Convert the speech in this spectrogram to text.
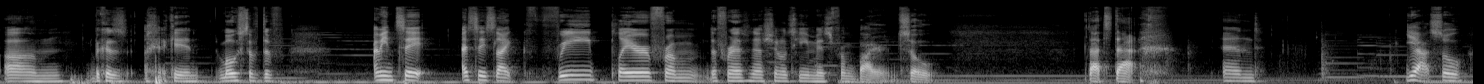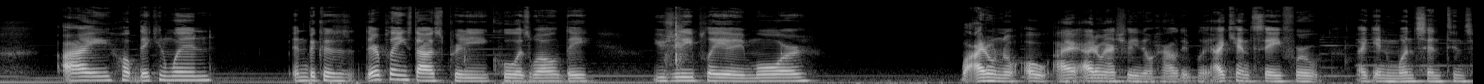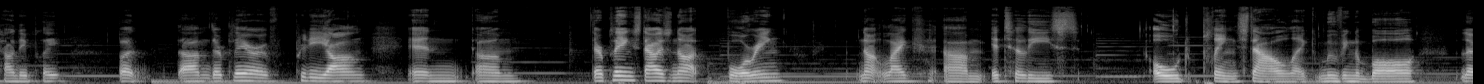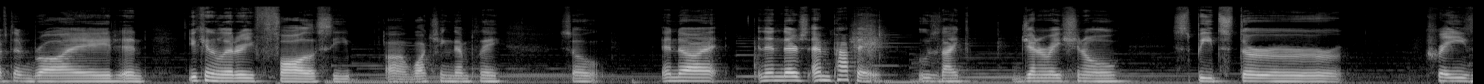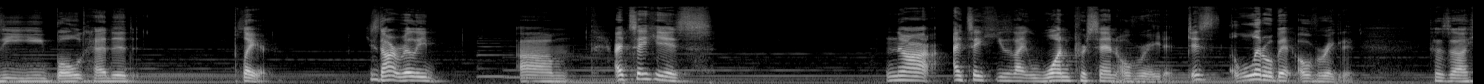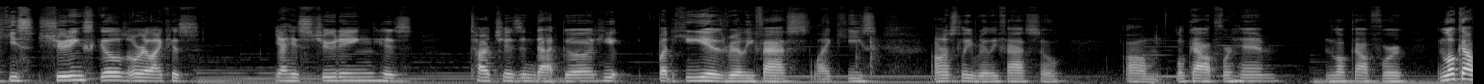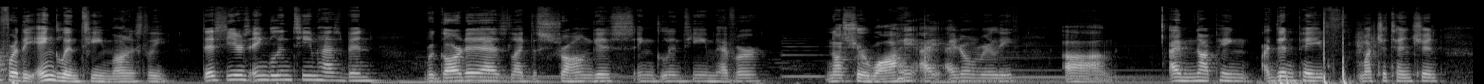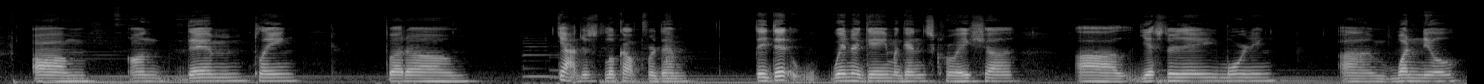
um, because again, most of the, I mean, say I say it's like free player from the France national team is from Bayern, so that's that, and yeah, so I hope they can win, and because their playing style is pretty cool as well, they usually play a more well, I don't know. Oh, I, I don't actually know how they play. I can't say for like in one sentence how they play, but um, their player are pretty young and um, their playing style is not boring not like um, Italy's old playing style, like moving the ball left and right, and you can literally fall asleep uh, watching them play. So, and uh, and then there's Mbappe, who's like generational speedster, crazy, bold-headed player. He's not really. Um, I'd say he is. No, I'd say he's like one percent overrated, just a little bit overrated, because uh, his shooting skills or like his, yeah, his shooting, his touch isn't that good. He, but he is really fast. Like he's honestly really fast. So, um, look out for him, and look out for and look out for the England team. Honestly, this year's England team has been regarded as like the strongest England team ever not sure why. I, I don't really. Um, I'm not paying. I didn't pay much attention um, on them playing, but um, yeah, just look out for them. They did win a game against Croatia uh, yesterday morning, um, one 0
